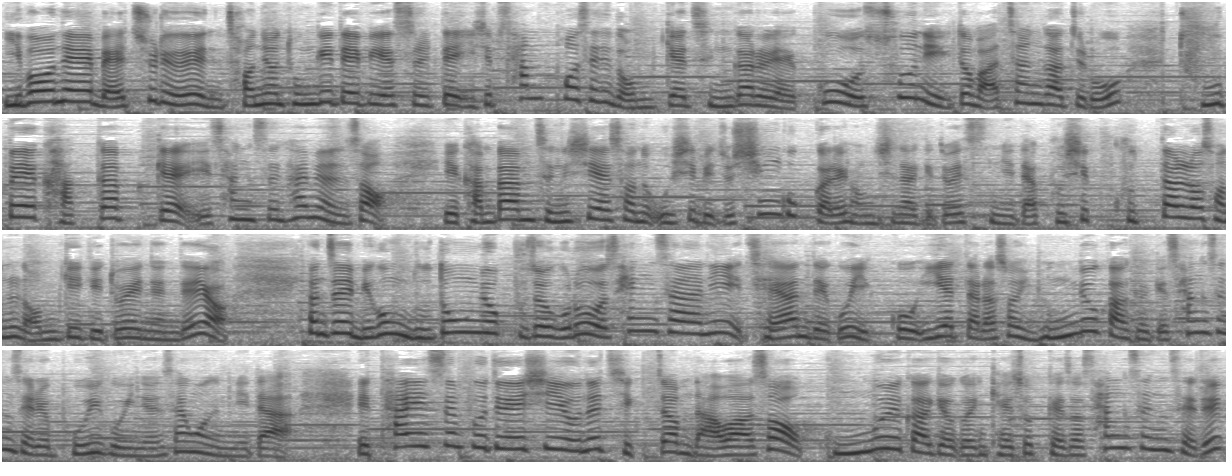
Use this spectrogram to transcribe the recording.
이번에 매출은 전년 동기 대비했을 때 23% 넘게 증가를 했고 순이익도 마찬가지로 두 배 가깝게 상승하면서 간밤 증시에서는 52주 신고가를 경신하기도 했습니다. 99달러 선을 넘기기도 발표도 했는데요. 현재 미국 노동력 부족으로 생산이 제한되고 있고 이에 따라서 육류 가격의 상승세를 보이고 있는 상황입니다. 타이슨 푸드의 CEO는 직접 나와서 곡물 가격은 계속해서 상승세를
